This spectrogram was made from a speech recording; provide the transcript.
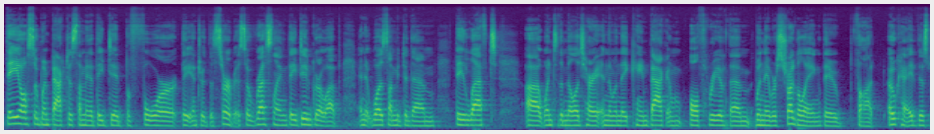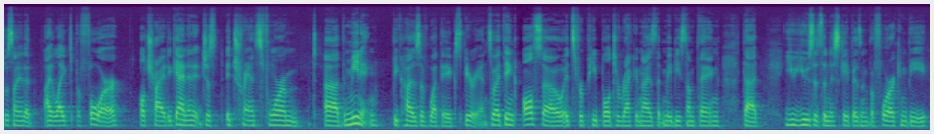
they also went back to something that they did before they entered the service. So wrestling, they did grow up, and it was something to them. They left, uh, went to the military, and then when they came back, and all three of them, when they were struggling, they thought, okay, this was something that I liked before. I'll try it again, and it just it transformed uh, the meaning because of what they experienced. So I think also it's for people to recognize that maybe something that you use as an escapism before can be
